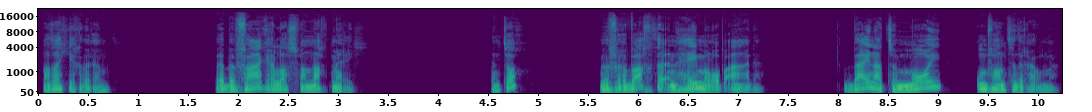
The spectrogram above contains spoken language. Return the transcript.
Wat had je gedroomd? We hebben vaker last van nachtmerries. En toch? We verwachten een hemel op aarde. Bijna te mooi om van te dromen.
